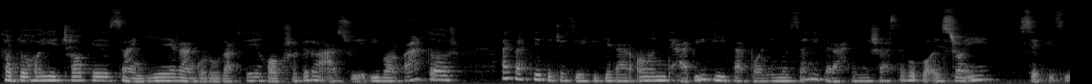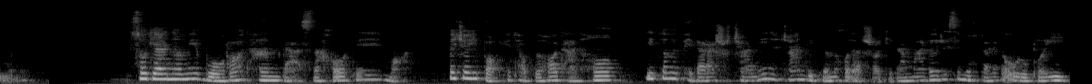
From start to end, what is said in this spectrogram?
تابلوهای چاپ سنگی رنگ رو رفته قاب شده را از روی دیوار برداشت. البته به جز یکی که در آن طبیبی بر بالین زنی برهنه نشسته و با اسرائیل ستیز مینمود. سوگرنامه بغرات هم دست نخورده ماند. به جای باقی تابلوها تنها دیپلم پدرش و چندین و چند دیپلم خودش را که در مدارس مختلف اروپایی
